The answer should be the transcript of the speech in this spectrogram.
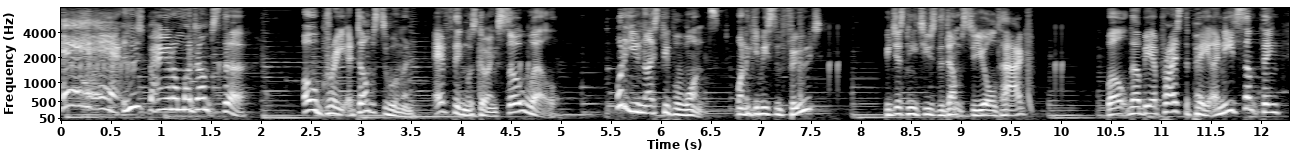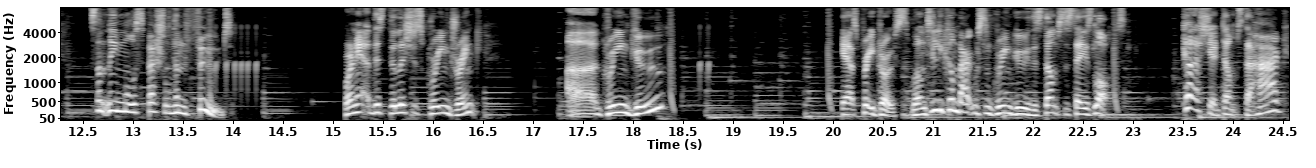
Who's banging on my dumpster? Oh great, a dumpster woman. Everything was going so well. What do you nice people want? Want to give me some food? We just need to use the dumpster, you old hag. Well, there'll be a price to pay. I need something, something more special than food. Running out of this delicious green drink. Uh, green goo? Yeah, it's pretty gross. Well, until you come back with some green goo, this dumpster stays locked. Curse you, dumpster hag.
